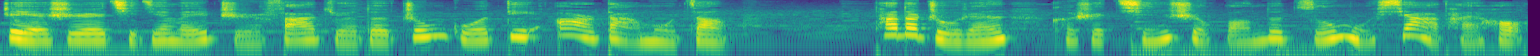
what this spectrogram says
这也是迄今为止发掘的中国第二大墓葬。它的主人可是秦始皇的祖母夏太后，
